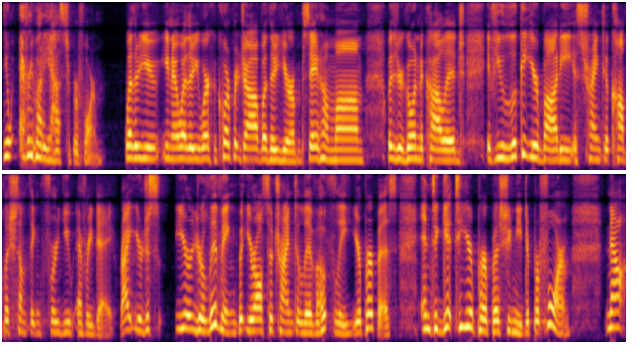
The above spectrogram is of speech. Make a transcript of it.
you know, everybody has to perform whether you you know whether you work a corporate job whether you're a stay-at-home mom whether you're going to college if you look at your body as trying to accomplish something for you every day right you're just you're you're living but you're also trying to live hopefully your purpose and to get to your purpose you need to perform now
